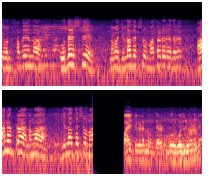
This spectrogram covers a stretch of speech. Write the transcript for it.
ಈ ಒಂದು ಸಭೆಯನ್ನು ಉದ್ದೇಶಿಸಿ ನಮ್ಮ ಜಿಲ್ಲಾಧ್ಯಕ್ಷರು ಮಾತಾಡಿರಿದ್ದಾರೆ ಆ ನಂತರ ನಮ್ಮ ಜಿಲ್ಲಾಧ್ಯಕ್ಷರು ಮಾಹಿತಿಗಳನ್ನು ಒಂದೆರಡು ಮೂರು ಓದಿಬಿಡ್ತೇನೆ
